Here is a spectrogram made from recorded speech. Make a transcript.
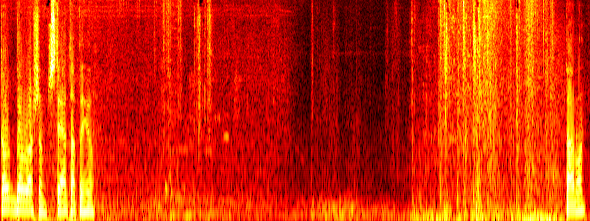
Don't don't rush them. Stay on top of the hill. Down one.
